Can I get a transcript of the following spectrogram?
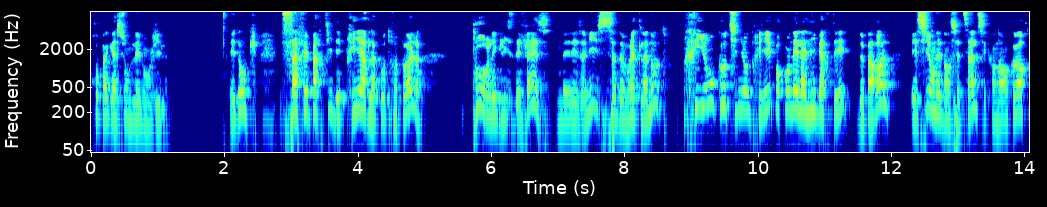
propagation de l'évangile. Et donc, ça fait partie des prières de l'apôtre Paul pour l'église d'Éphèse, mais les amis, ça devrait être la nôtre. Prions, continuons de prier pour qu'on ait la liberté de parole. Et si on est dans cette salle, c'est qu'on a encore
